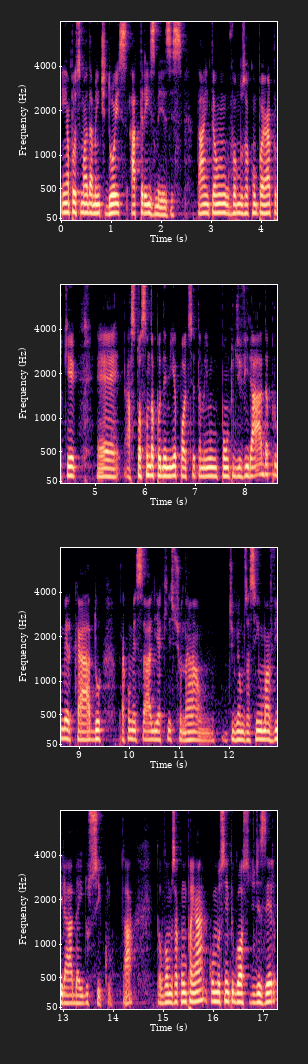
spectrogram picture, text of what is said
em aproximadamente dois a três meses. Tá? Então vamos acompanhar porque é, a situação da pandemia pode ser também um ponto de virada para o mercado para começar ali a questionar, um, digamos assim, uma virada aí do ciclo. Tá? Então vamos acompanhar, como eu sempre gosto de dizer,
